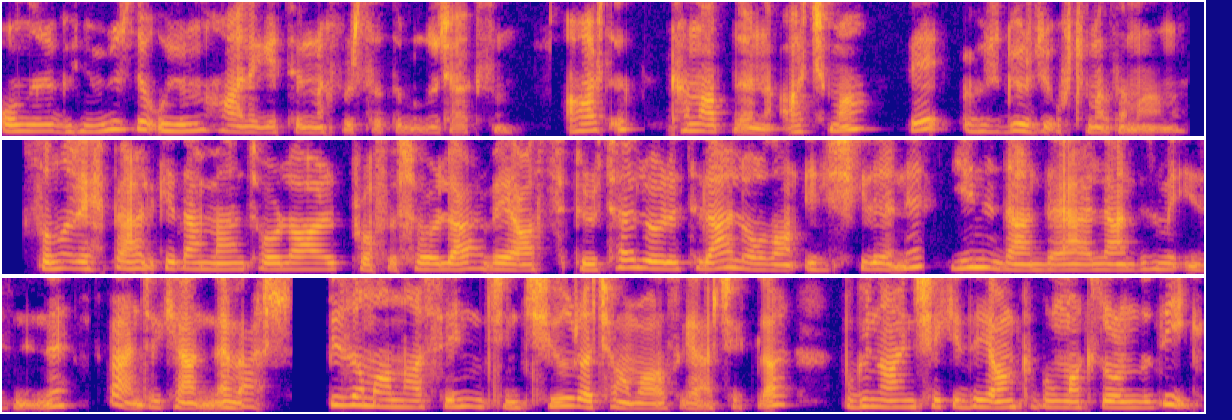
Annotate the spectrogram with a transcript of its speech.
onları günümüzle uyumlu hale getirme fırsatı bulacaksın. Artık kanatlarını açma ve özgürce uçma zamanı. Sana rehberlik eden mentorlar, profesörler veya spiritüel öğretilerle olan ilişkilerini yeniden değerlendirme iznini bence kendine ver. Bir zamanlar senin için çığır açan bazı gerçekler bugün aynı şekilde yankı bulmak zorunda değil.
